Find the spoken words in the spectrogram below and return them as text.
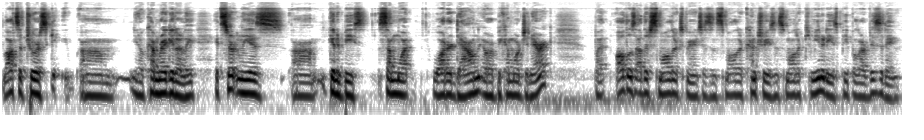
lots of tourists, um, you know, come regularly, it certainly is um, going to be somewhat watered down or become more generic. But all those other smaller experiences in smaller countries and smaller communities people are visiting,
